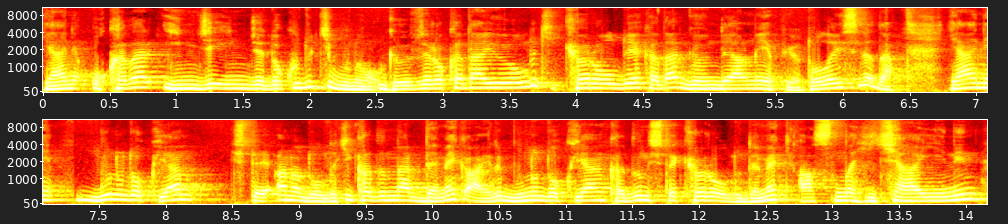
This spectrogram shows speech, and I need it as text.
yani o kadar ince ince dokudu ki bunu. Gözleri o kadar yoruldu ki kör olduğuya kadar gönderme yapıyor. Dolayısıyla da yani bunu dokuyan işte Anadolu'daki kadınlar demek ayrı. Bunu dokuyan kadın işte kör oldu demek. Aslında hikayenin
